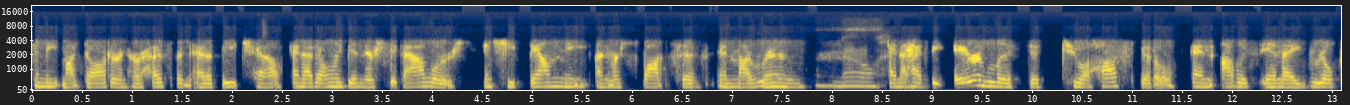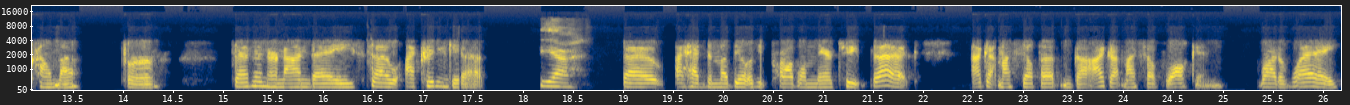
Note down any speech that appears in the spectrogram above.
to meet my daughter and her husband at a beach house. And I'd only been there six hours. And she found me unresponsive in my room. Oh, no. And I had to be airlifted to a hospital. And I was in a real coma for seven or nine days. So I couldn't get up. Yeah. So I had the mobility problem there too. But I got myself up and got I got myself walking right away.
